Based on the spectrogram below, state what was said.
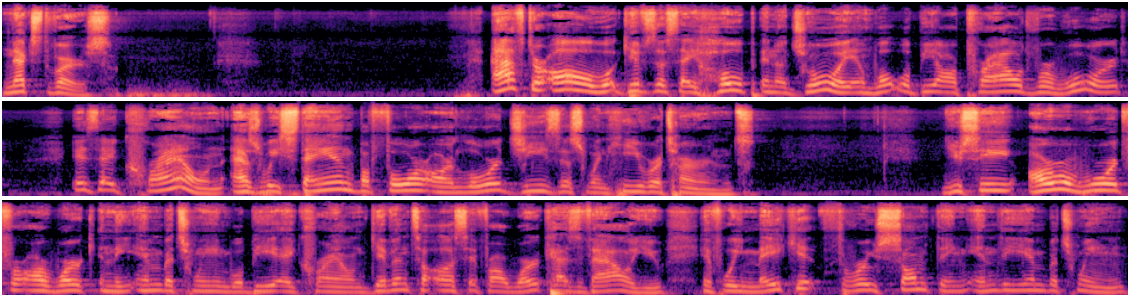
Next verse. After all, what gives us a hope and a joy and what will be our proud reward is a crown as we stand before our Lord Jesus when he returns. You see, our reward for our work in the in between will be a crown given to us if our work has value, if we make it through something in the in between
